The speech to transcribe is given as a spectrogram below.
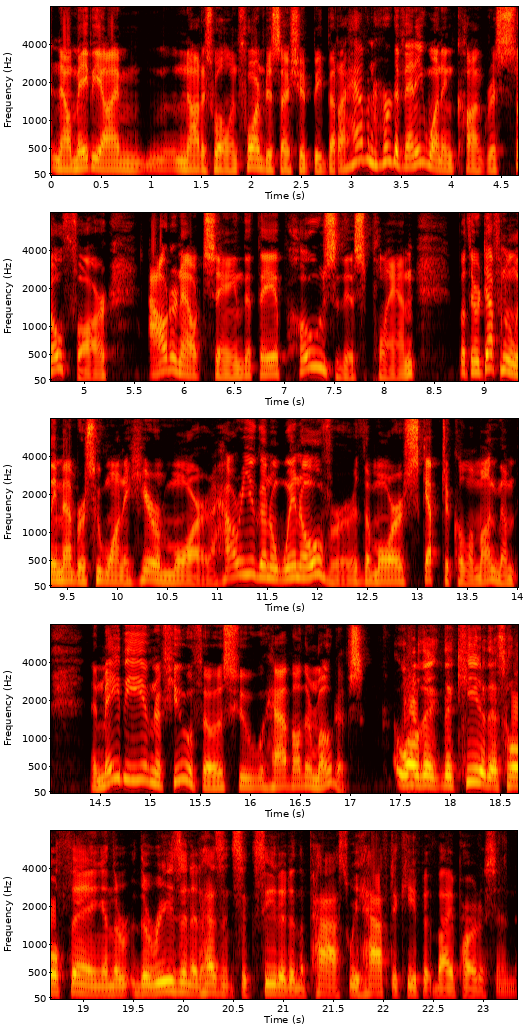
Now, maybe I'm not as well informed as I should be, but I haven't heard of anyone in Congress so far out and out saying that they oppose this plan but there are definitely members who want to hear more. How are you going to win over the more skeptical among them, and maybe even a few of those who have other motives? Well, the, the key to this whole thing, and the, the reason it hasn't succeeded in the past, we have to keep it bipartisan.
